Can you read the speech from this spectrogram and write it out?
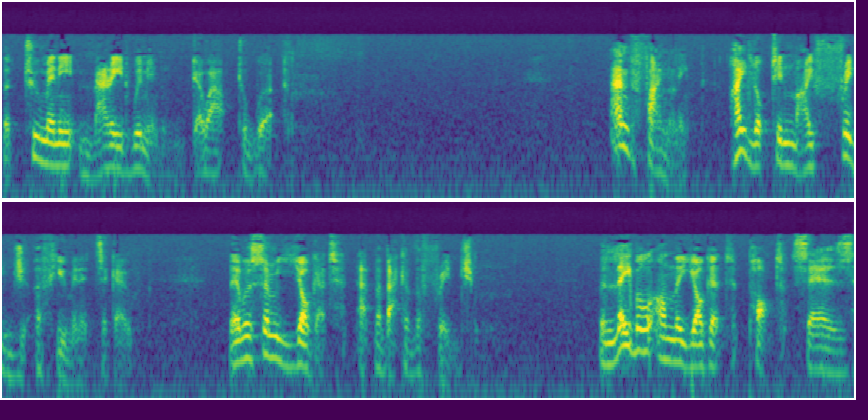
that too many married women go out to work. And finally, I looked in my fridge a few minutes ago. There was some yoghurt at the back of the fridge. The label on the yoghurt pot says,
